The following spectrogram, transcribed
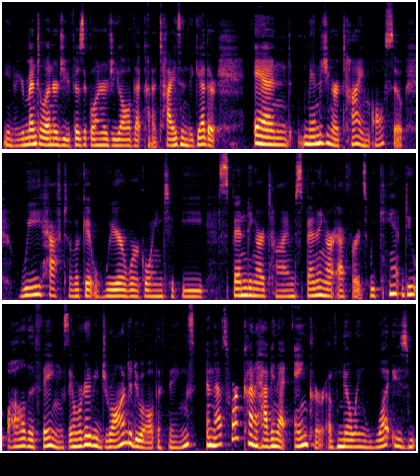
you know, your mental energy, your physical energy, all of that kind of ties in together. And managing our time also. We have to look at where we're going to be spending our time, spending our efforts. We can't do all the things, and we're going to be drawn to do all the things. And that's where kind of having that anchor of knowing what is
